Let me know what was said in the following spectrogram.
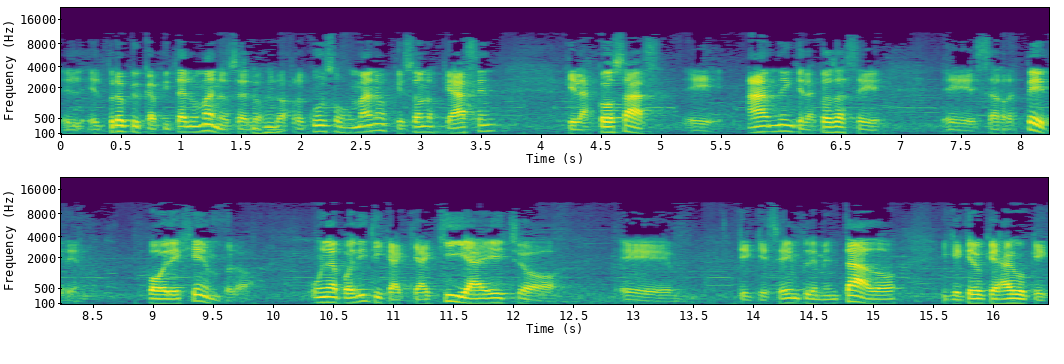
el, el propio capital humano, o sea, los, los recursos humanos que son los que hacen que las cosas eh, anden, que las cosas se, eh, se respeten. Por ejemplo, una política que aquí ha hecho, eh, que, que se ha implementado y que creo que es algo que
